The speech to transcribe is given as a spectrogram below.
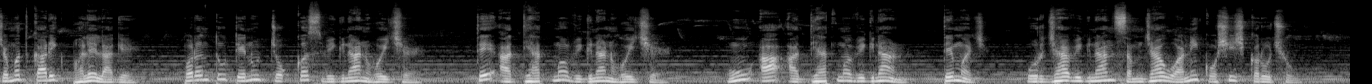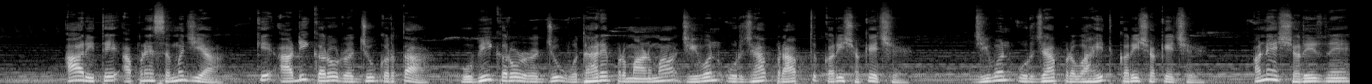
ચમત્કારિક ભલે લાગે, પરંતુ તેનું ચોક્કસ વિજ્ઞાન હોય છે. તે આધ્યાત્મ વિજ્ઞાન હોય છે. હું આ આધ્યાત્મ વિજ્ઞાન તેમજ ઊર્જા વિજ્ઞાન સમજાવવાની કોશિશ કરું છું. આ રીતે આપણે સમજ્યા કે આડી કરોડરજ્જુ કરતાં ઊભી કરોડરજ્જુ વધારે પ્રમાણમાં જીવન ઊર્જા પ્રાપ્ત કરી શકે છે. જીવન ઊર્જા પ્રવાહિત કરી શકે છે અને શરીરને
